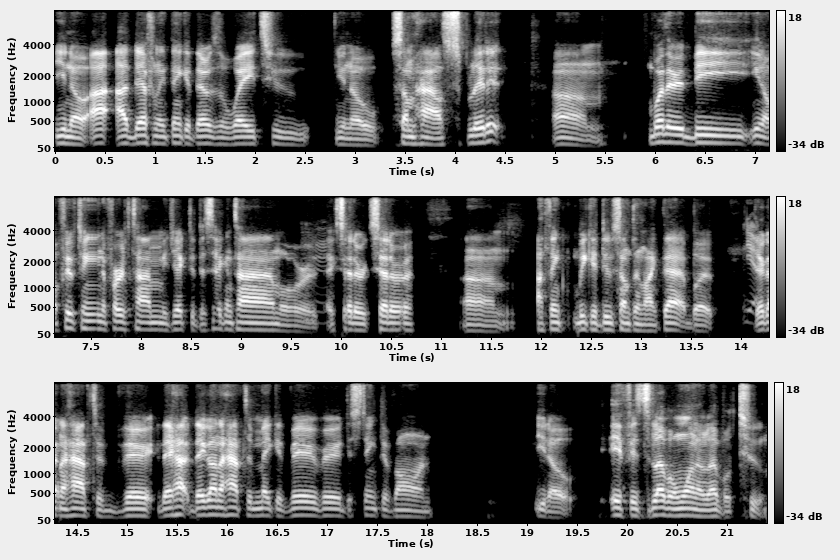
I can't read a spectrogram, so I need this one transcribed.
you know, I, I definitely think if there was a way to, you know, somehow split it, um, whether it be, you know, 15 the first time, ejected the second time, or Mhm. et cetera, et cetera. Um, I think we could do something like that, but yeah they're gonna have to very they have they're gonna have to make it very very distinctive on you know if it's level one or level two.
